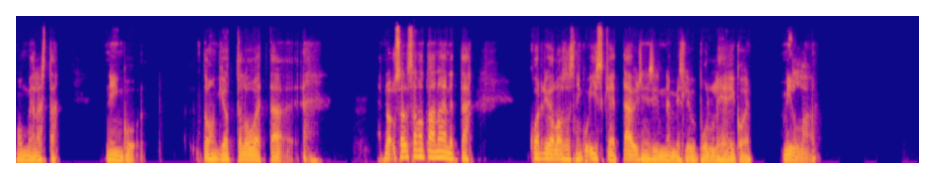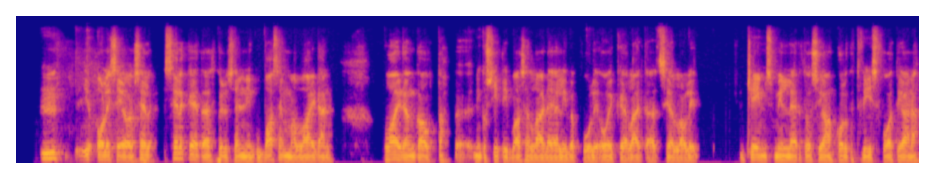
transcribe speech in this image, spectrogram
mun mielestä niin kuin tuohonkin otteluun, että no sanotaan näin, että Guardiola osasi niin kuin iskeä täysin sinne, missä Liverpool oli heikoin millään. Mm, oli se jo sel- selkeää, että kyllä sen niin kuin vasemman laidan, laidan kautta, niin kuin City vasen laida ja Liverpoolin oikea laita, että siellä oli James Miller tosiaan 35-vuotiaana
